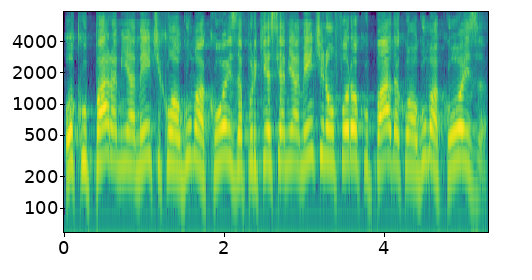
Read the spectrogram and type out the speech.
ocupar a minha mente com alguma coisa, porque se a minha mente não for ocupada com alguma coisa,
